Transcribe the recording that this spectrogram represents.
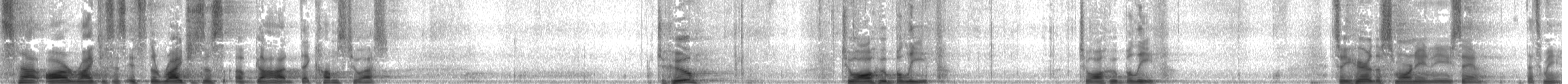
It's not our righteousness, it's the righteousness of God that comes to us. To who? To all who believe. To all who believe. So you're here this morning and you say, That's me.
